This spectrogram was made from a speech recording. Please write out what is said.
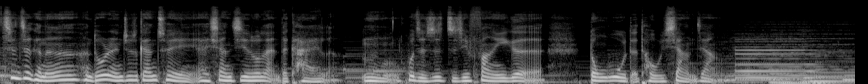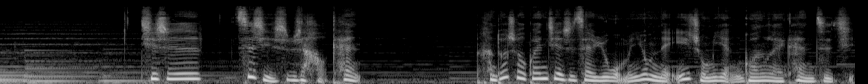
甚至可能很多人就是干脆哎，相机都懒得开了，嗯，或者是直接放一个动物的头像这样。其实自己是不是好看，很多时候关键是在于我们用哪一种眼光来看自己。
